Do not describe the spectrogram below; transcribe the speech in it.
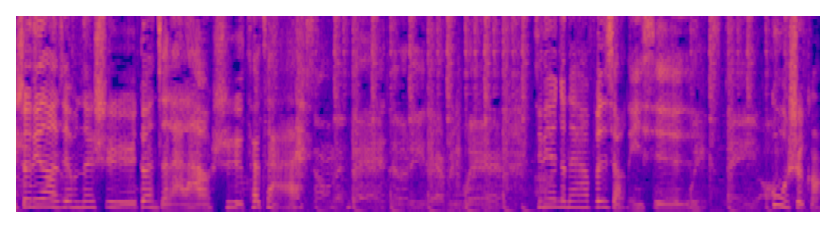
收听到节目的是段子来啦，我是彩彩。今天跟大家分享了一些故事梗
